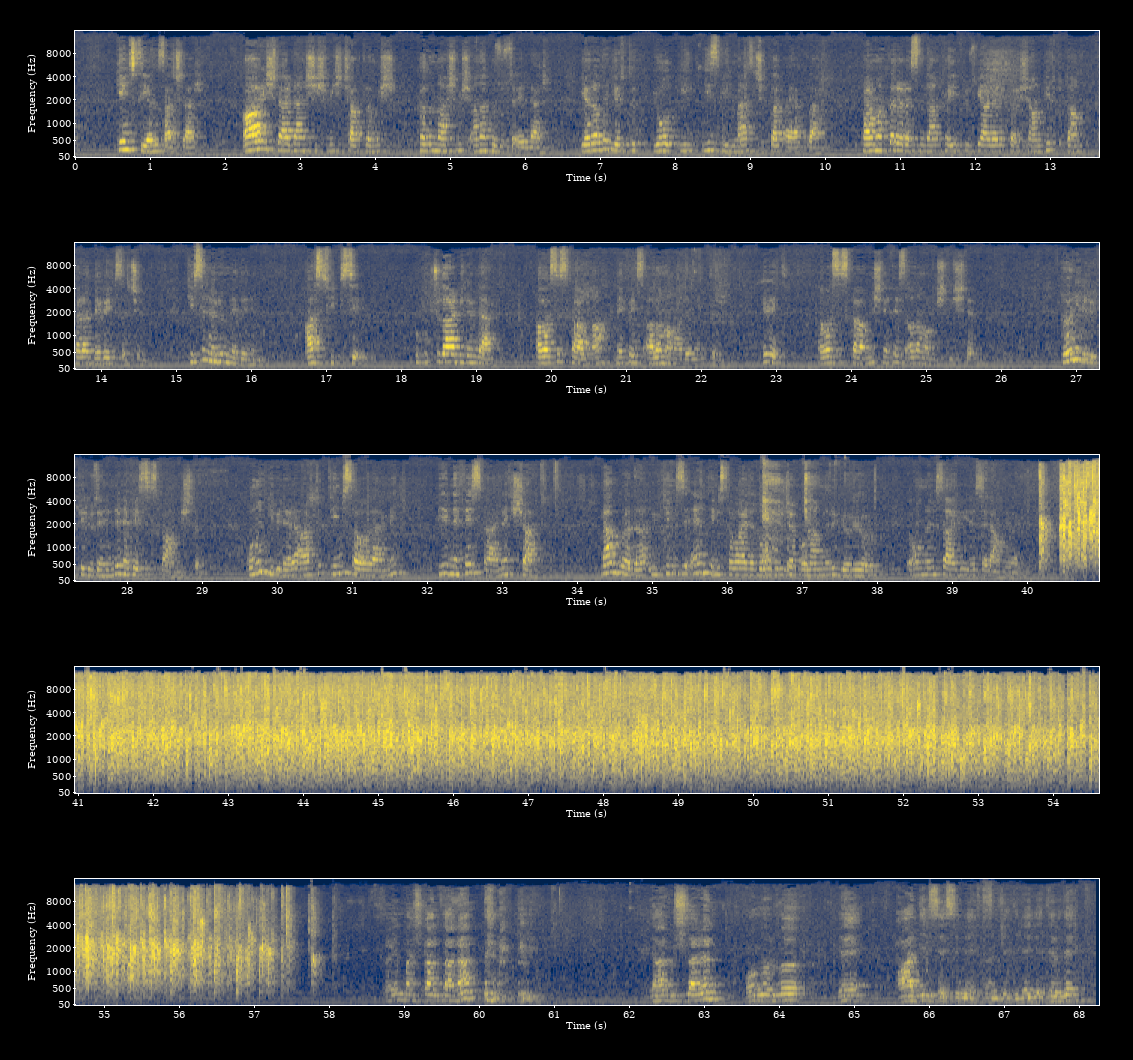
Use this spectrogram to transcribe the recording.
genç siyahı saçlar. Ağır işlerden şişmiş, çatlamış, kalınlaşmış ana kuzusu eller. Yaralı yırtık, yol iz bilmez çıplak ayaklar. Parmaklar arasından kayıp rüzgarlara karışan bir tutam kara bebek saçı. Kesin ölüm nedeni. Asfiksi. Hukukçular bilirler. Havasız kalma, nefes alamama demektir. Evet, havasız kalmış, nefes alamamıştı işte. Böyle bir ülke düzeninde nefessiz kalmıştı. Onun gibilere artık temiz hava vermek, bir nefes vermek şart. Ben burada ülkemizi en temiz havayla dolduracak olanları görüyorum ve onları saygıyla selamlıyorum.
